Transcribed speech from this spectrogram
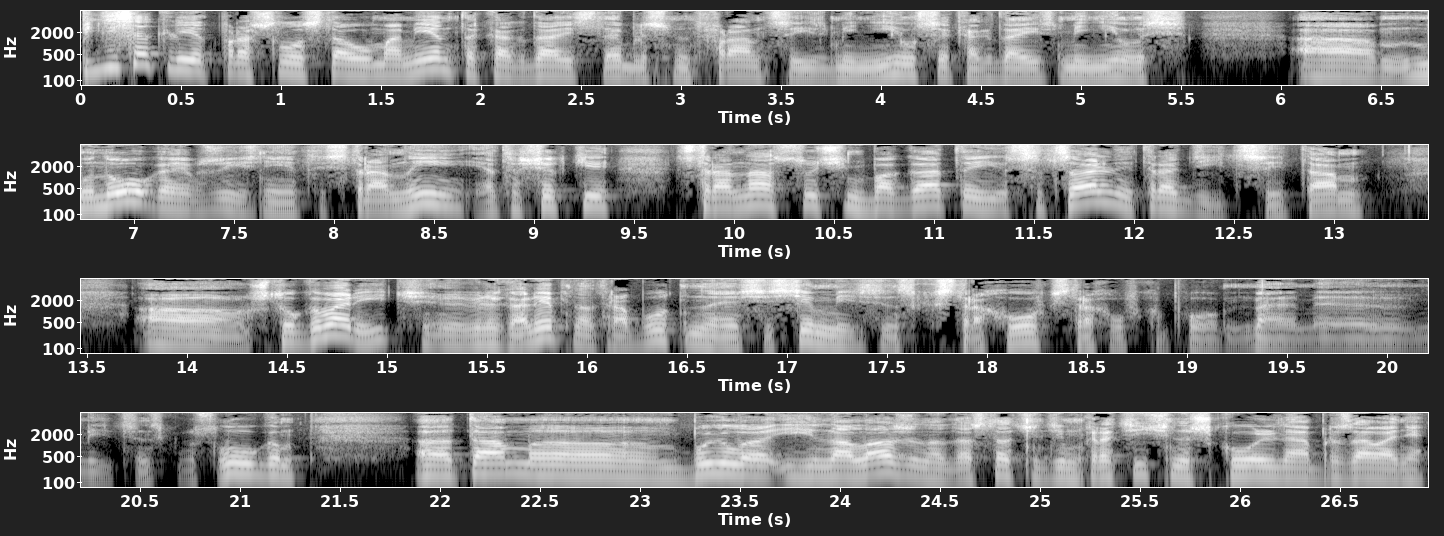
50 лет прошло с того момента, когда истеблишмент Франции изменился, когда изменилось а, многое в жизни этой страны. Это все-таки страна с очень богатой социальной традицией. Там, а, что говорить, великолепно отработанная система медицинской страховки, страховка по э, медицинским услугам, э, там э, было и налажено достаточно демократичное школьное образование.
